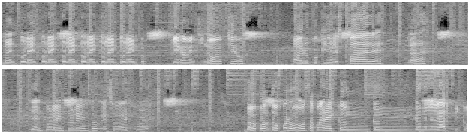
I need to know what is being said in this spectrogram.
Lento lento lento lento lento lento lento. Piegame el ginocchio abre un poquito la espalda da lento lento lento. Eso es dopo, dopo lo vamos a hacer con, con, con el elástico.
